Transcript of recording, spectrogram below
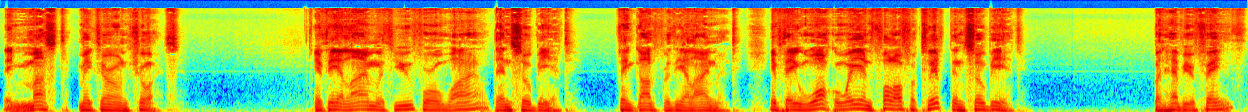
They must make their own choice. If they align with you for a while, then so be it. Thank God for the alignment. If they walk away and fall off a cliff, then so be it. But have your faith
